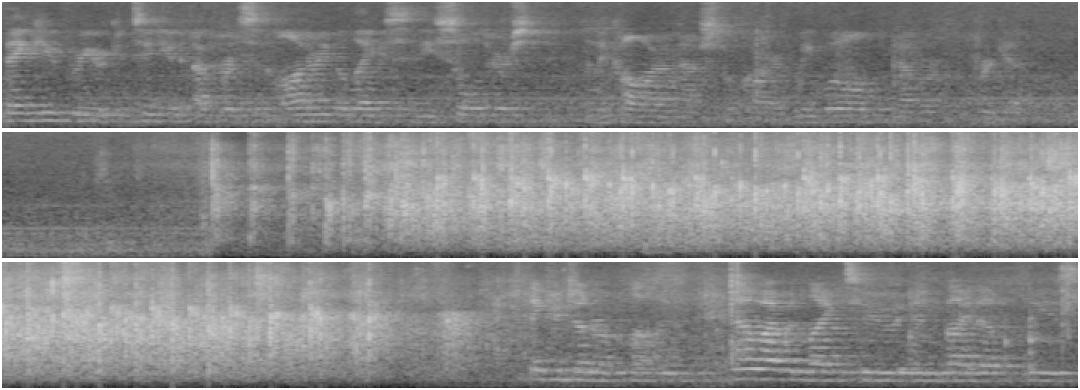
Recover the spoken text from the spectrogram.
Thank you for your continued efforts in honoring the legacy of these soldiers and the Colorado National Guard. We will never forget. Thank you. Thank you, General Clellan. Now I would like to invite up, please,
